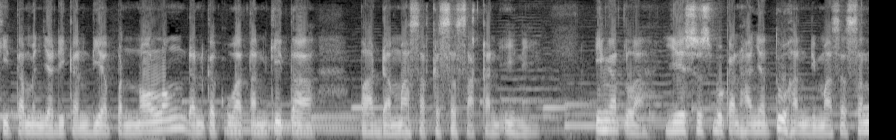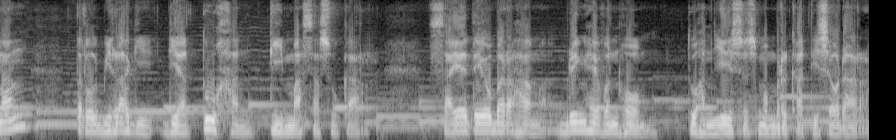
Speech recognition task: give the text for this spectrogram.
kita menjadikan dia penolong dan kekuatan kita pada masa kesesakan ini. Ingatlah, Yesus bukan hanya Tuhan di masa senang, terlebih lagi dia Tuhan di masa sukar. Saya Theo Barahama, Bring Heaven Home. Tuhan Yesus memberkati saudara.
